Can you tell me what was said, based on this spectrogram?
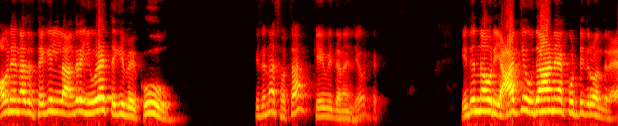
ಅವನೇನಾದರೂ ತೆಗಿಲಿಲ್ಲ ಅಂದ್ರೆ ಇವರೇ ತೆಗಿಬೇಕು. ಇದನ್ನ ಸ್ವತಃ ಕೆ ವಿ ಧನಂಜಯ ಅವರು ಹೇಳಿ ಇದನ್ನ ಅವ್ರು ಯಾಕೆ ಉದಾಹರಣೆ ಕೊಟ್ಟಿದ್ರು ಅಂದ್ರೆ,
